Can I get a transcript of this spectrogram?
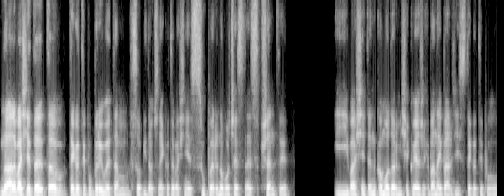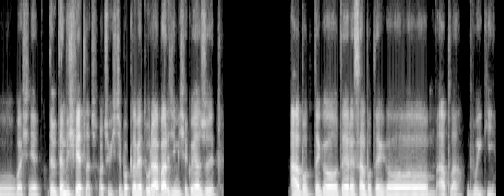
No ale właśnie te, to, tego typu bryły tam są widoczne jako te właśnie super nowoczesne sprzęty. I właśnie ten Commodore mi się kojarzy chyba najbardziej z tego typu właśnie, te- ten wyświetlacz oczywiście, bo klawiatura bardziej mi się kojarzy albo tego TRS, albo tego Apple'a dwójki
